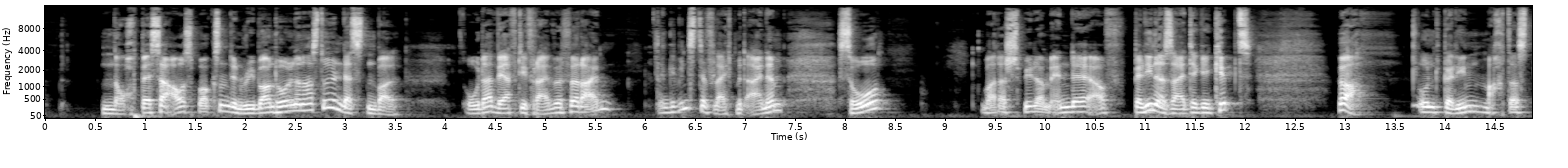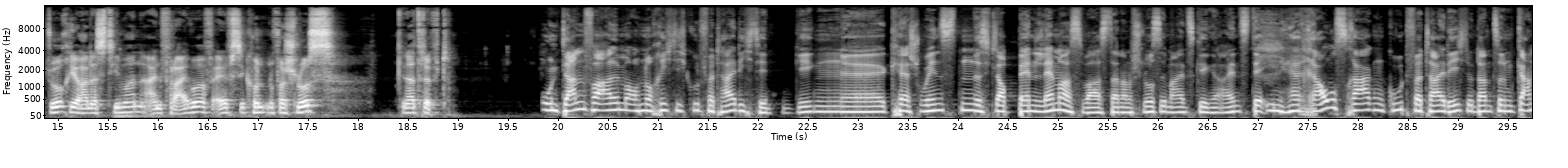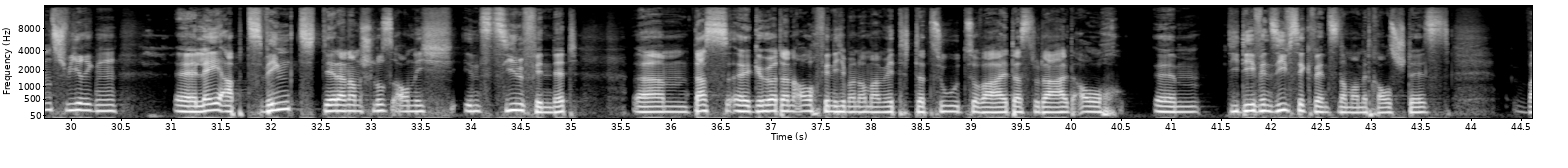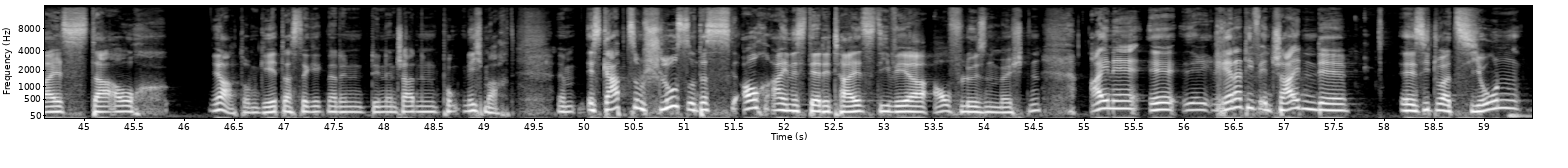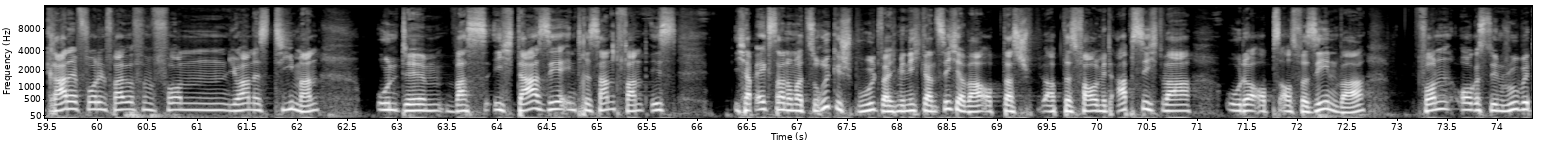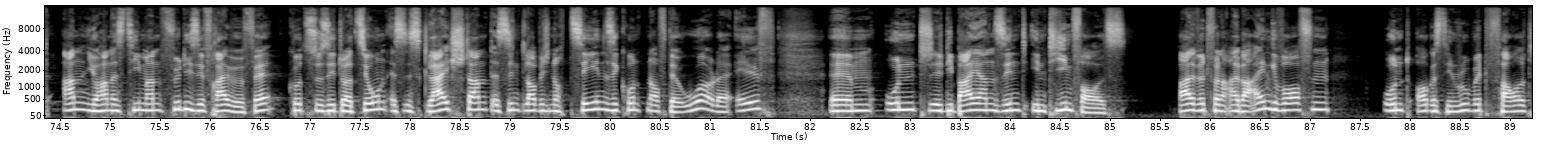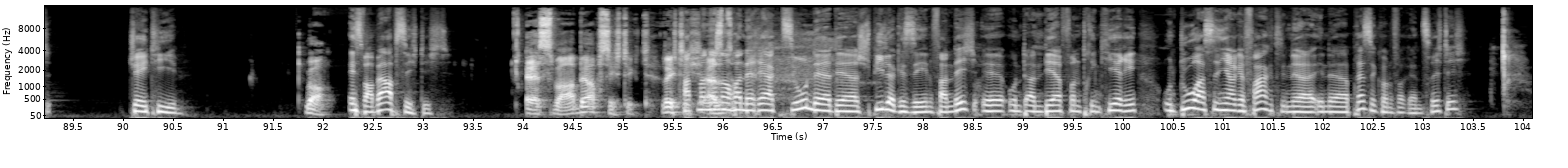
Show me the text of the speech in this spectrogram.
noch besser ausboxen, den Rebound holen, dann hast du den letzten Ball. Oder werf die Freiwürfe rein, dann gewinnst du vielleicht mit einem. So war das Spiel am Ende auf Berliner Seite gekippt. Ja, und Berlin macht das durch Johannes Thiemann, ein Freiwurf, elf Sekunden Verschluss, den er trifft. Und dann vor allem auch noch richtig gut verteidigt hinten. Gegen äh, Cash Winston, ich glaube Ben Lemmers war es dann am Schluss im 1 gegen 1, der ihn herausragend gut verteidigt und dann zu einem ganz schwierigen äh, Layup zwingt, der dann am Schluss auch nicht ins Ziel findet. Ähm, das äh, gehört dann auch, finde ich, immer nochmal mit dazu zur Wahrheit, dass du da halt auch ähm, die Defensivsequenz nochmal mit rausstellst, weil es da auch ja, darum geht, dass der Gegner den, den entscheidenden Punkt nicht macht. Ähm, es gab zum Schluss, und das ist auch eines der Details, die wir auflösen möchten, eine äh, relativ entscheidende äh, Situation, gerade vor den Freiwürfen von Johannes Thiemann. Und ähm, was ich da sehr interessant fand, ist, ich habe extra nochmal zurückgespult, weil ich mir nicht ganz sicher war, ob das, ob das Foul mit Absicht war oder ob es aus Versehen war von Augustin Rubit an Johannes Thiemann für diese Freiwürfe. Kurz zur Situation: Es ist Gleichstand. Es sind, glaube ich, noch zehn Sekunden auf der Uhr oder elf. Ähm, und die Bayern sind in Teamfouls. Ball wird von Alba eingeworfen und Augustin Rubit fault JT. Ja. Es war beabsichtigt. Es war beabsichtigt, richtig. Hat man dann also, auch an der Reaktion der, der Spieler gesehen, fand ich, äh, und an der von Trinkieri. Und du hast ihn ja gefragt in der, in der Pressekonferenz, richtig?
